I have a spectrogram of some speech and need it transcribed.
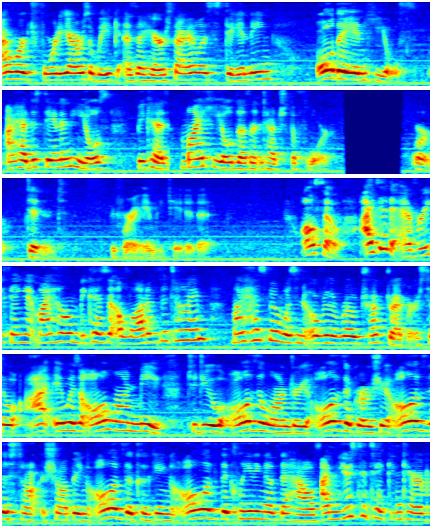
I worked 40 hours a week as a hairstylist standing all day in heels. I had to stand in heels because my heel doesn't touch the floor. Or didn't before I amputated it. Also, I did everything at my home because a lot of the time my husband was an over the road truck driver. So I, it was all on me to do all of the laundry, all of the grocery, all of the shopping, all of the cooking, all of the cleaning of the house. I'm used to taking care of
